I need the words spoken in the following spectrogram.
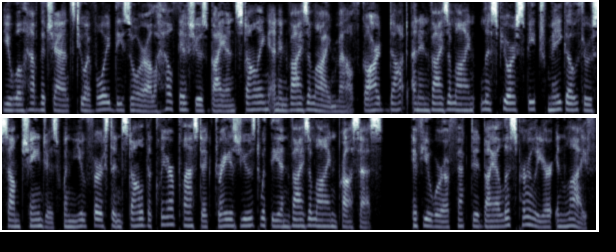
you will have the chance to avoid these oral health issues by installing an Invisalign mouth guard. An Invisalign lisp your speech may go through some changes when you first install the clear plastic trays used with the Invisalign process. If you were affected by a lisp earlier in life,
